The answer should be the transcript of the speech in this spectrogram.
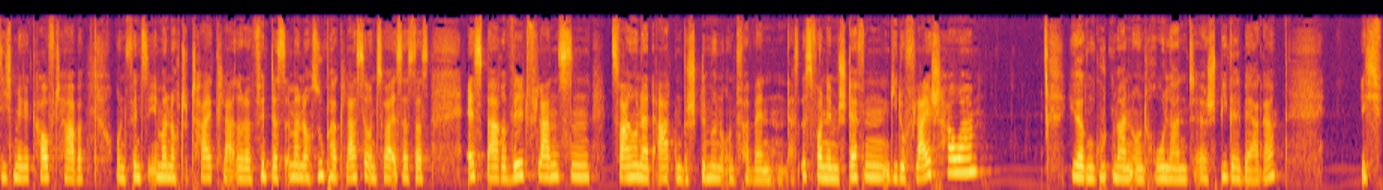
die ich mir gekauft habe und finde sie immer noch total klasse oder finde das immer noch super klasse. Und zwar ist das das essbare Wildpflanzen 200 Arten bestimmen und verwenden. Das ist von dem Steffen Guido Fleischhauer. Jürgen Gutmann und Roland äh, Spiegelberger. Ich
